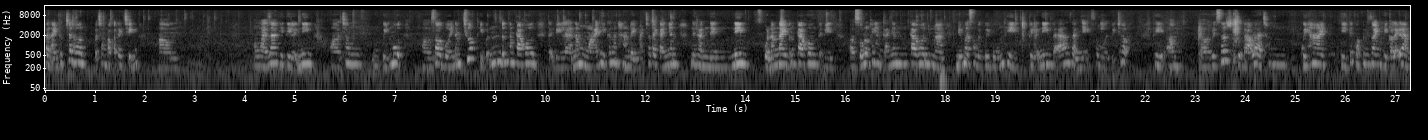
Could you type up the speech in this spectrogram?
phản ánh thực chất hơn ở trong báo cáo tài chính. Um, ngoài ra thì tỷ lệ NIM uh, trong quý 1 uh, ờ, so với năm trước thì vẫn vẫn tăng cao hơn. Tại vì là năm ngoái thì các ngân hàng đẩy mạnh cho vay cá nhân nên là nền NIM của năm nay vẫn cao hơn. Tại vì uh, số lượng khách hàng cá nhân cao hơn nhưng mà nếu mà so với quý 4 thì tỷ lệ NIM đã giảm nhẹ so với quý trước. Thì um, uh, research dự báo là trong quý 2 thì kết quả kinh doanh thì có lẽ là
